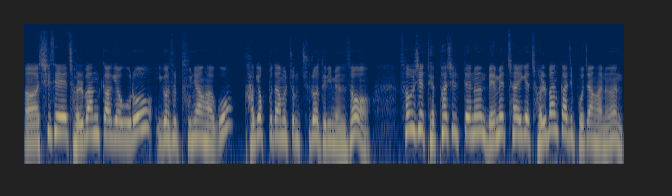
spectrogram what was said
어, 시세의 절반 가격으로 이것을 분양하고 가격 부담을 좀 줄어들이면서 서울시에 되파실 때는 매매 차익의 절반까지 보장하는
